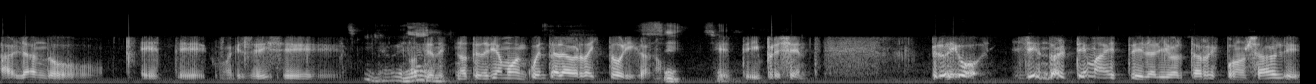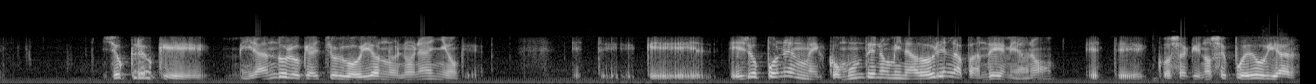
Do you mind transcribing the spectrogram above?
hablando, este, ¿cómo es que se dice? No, tendríamos en cuenta la verdad histórica, ¿no? Este, y presente. Pero digo, yendo al tema este de la libertad responsable, yo creo que mirando lo que ha hecho el gobierno en un año que este, que ellos ponen el común denominador en la pandemia, ¿no? Este, cosa que no se puede obviar,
